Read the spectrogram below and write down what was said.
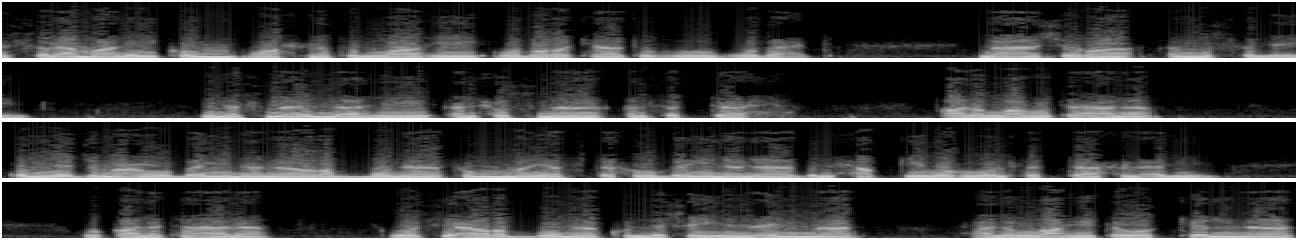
السلام عليكم ورحمة الله وبركاته وبعد معاشر المستمعين من أسماء الله الحسنى الفتاح قال الله تعالى قل يجمع بيننا ربنا ثم يفتح بيننا بالحق وهو الفتاح العليم. وقال تعالى وسع ربنا كل شيء علما على الله توكلنا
